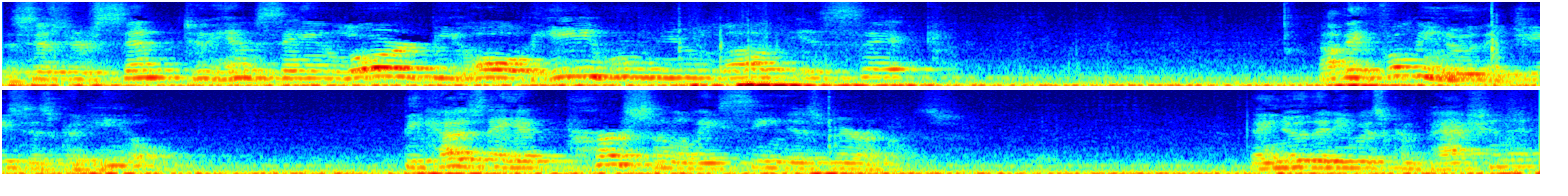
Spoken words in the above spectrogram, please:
The sisters sent to him, saying, Lord, behold, he whom you love is sick. Now they fully knew that Jesus could heal because they had personally seen his miracles. They knew that he was compassionate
